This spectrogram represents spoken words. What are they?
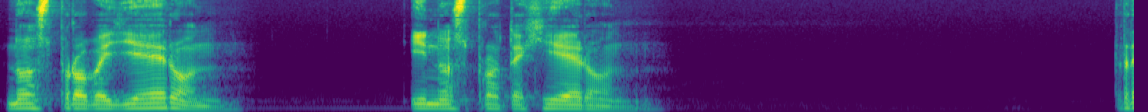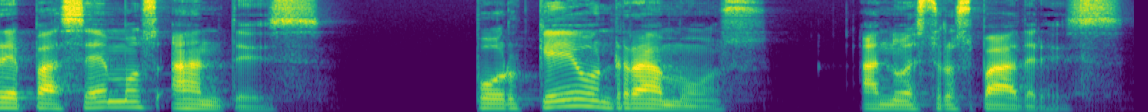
nos proveyeron y nos protegieron. Repasemos antes, ¿por qué honramos a nuestros padres?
